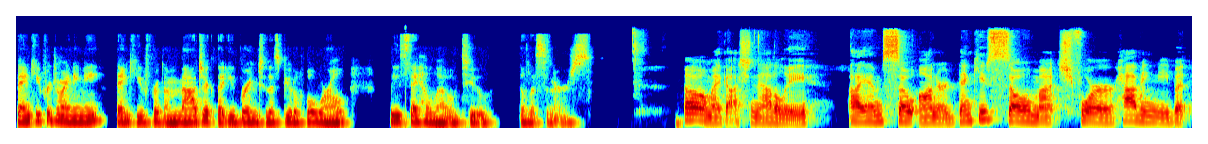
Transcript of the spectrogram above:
Thank you for joining me. Thank you for the magic that you bring to this beautiful world. Please say hello to the listeners. Oh my gosh, Natalie, I am so honored. Thank you so much for having me, but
